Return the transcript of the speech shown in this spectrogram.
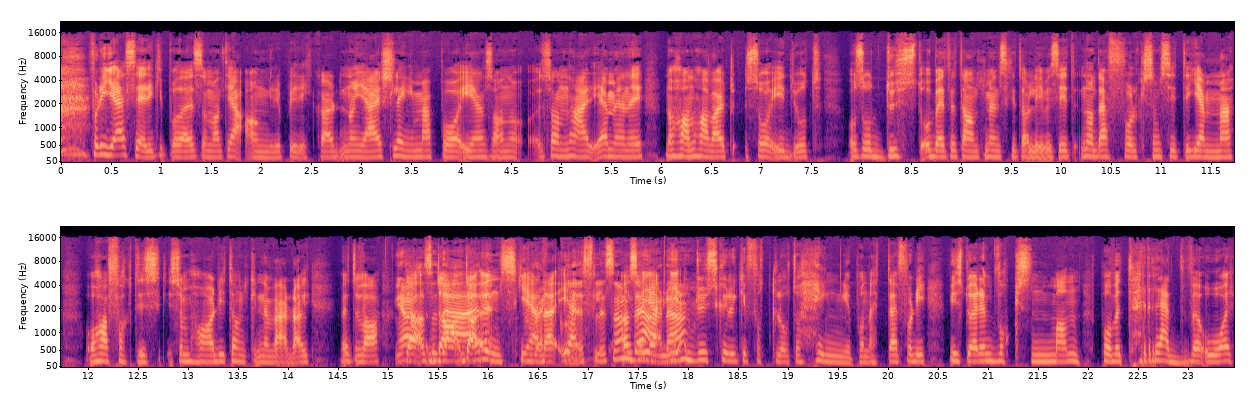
Fordi jeg ser ikke på det som at jeg angriper Richard når jeg slenger meg på i en sånn, sånn her. Jeg mener, når han har vært så idiot og så dust og bedt et annet menneske ta livet sitt, når det er folk som sitter hjemme og har faktisk menneske som har de tankene hver dag, vet du hva, Ja, da, altså, da, da er ønsker jeg deg liksom. altså, Du skulle ikke fått lov til å henge på nettet, Fordi hvis du er en voksen mann på over 30 år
